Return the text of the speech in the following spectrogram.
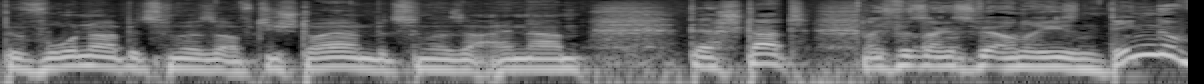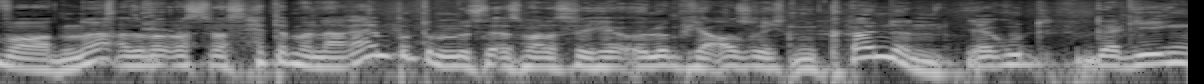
Bewohner beziehungsweise auf die Steuern beziehungsweise Einnahmen der Stadt. Ich würde sagen, es wäre auch ein Riesending geworden, ne? Also was, was hätte man da reinputten müssen, erstmal, dass wir hier Olympia ausrichten können? Ja gut, dagegen,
